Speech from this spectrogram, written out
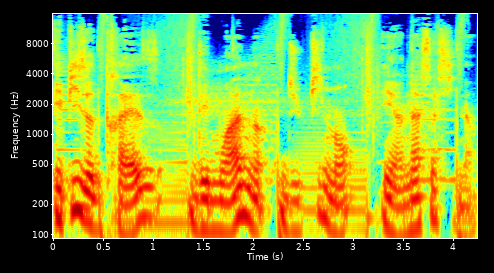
Épisode 13 Des moines, du piment et un assassinat.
